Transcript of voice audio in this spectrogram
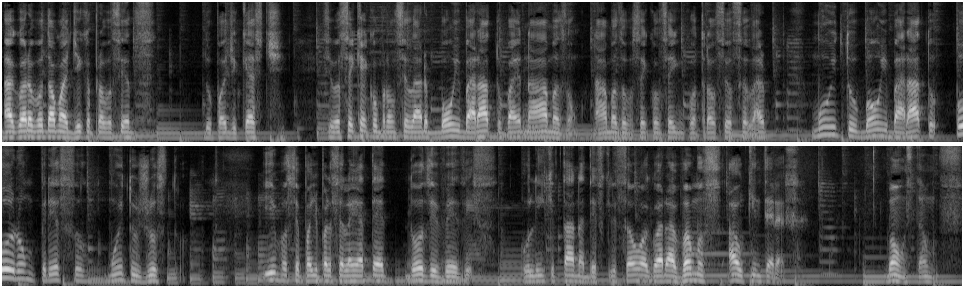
Agora eu vou dar uma dica para você antes do podcast. Se você quer comprar um celular bom e barato, vai na Amazon. Na Amazon você consegue encontrar o seu celular muito bom e barato por um preço muito justo. E você pode parcelar em até 12 vezes. O link está na descrição. Agora vamos ao que interessa. Bom, estamos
